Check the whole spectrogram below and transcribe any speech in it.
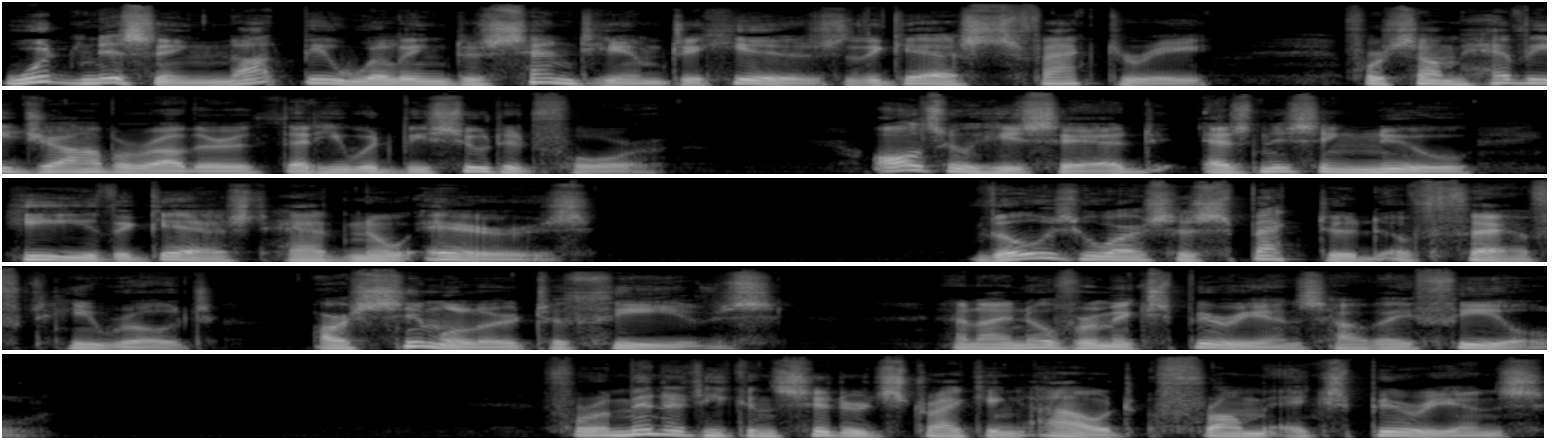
would Nissing not be willing to send him to his, the guest's, factory for some heavy job or other that he would be suited for? Also, he said, as Nissing knew, he, the guest, had no heirs. Those who are suspected of theft, he wrote, are similar to thieves, and I know from experience how they feel. For a minute he considered striking out from experience,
